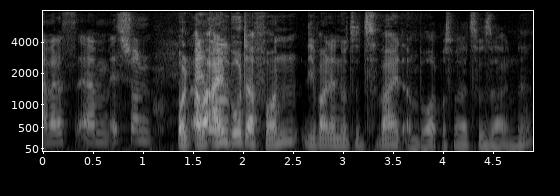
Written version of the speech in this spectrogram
aber das ähm, ist schon, und aber Also- ein Boot davon, die waren ja nur zu zweit an Bord, muss man dazu sagen, ne?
